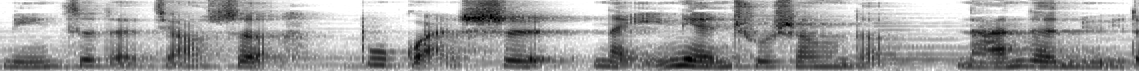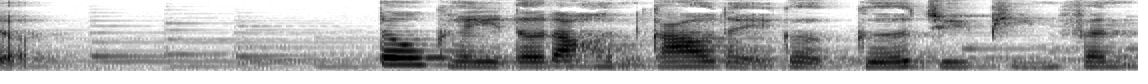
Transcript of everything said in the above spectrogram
名字的角色，不管是哪一年出生的，男的女的，都可以得到很高的一个格局评分，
